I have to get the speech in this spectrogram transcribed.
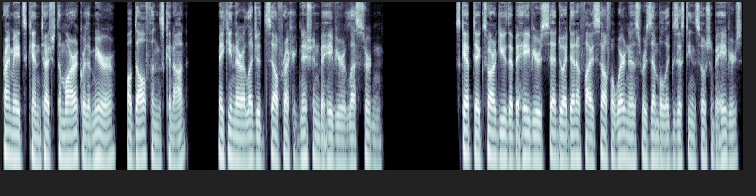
Primates can touch the mark or the mirror, while dolphins cannot, making their alleged self recognition behavior less certain. Skeptics argue that behaviors said to identify self awareness resemble existing social behaviors,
